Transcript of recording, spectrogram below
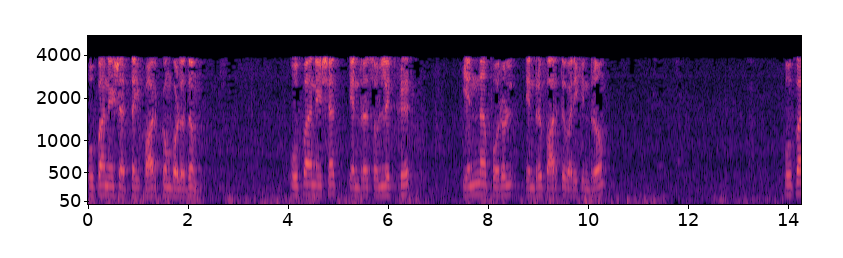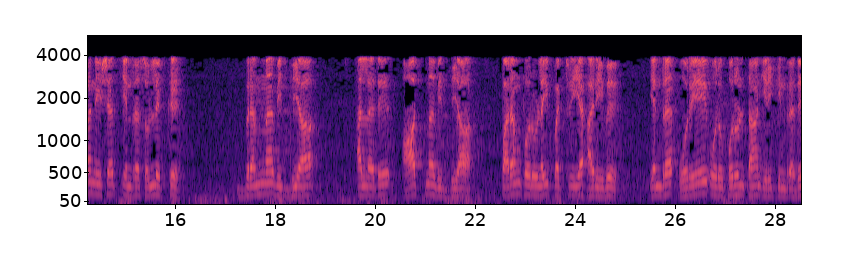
உபனிஷத்தை பார்க்கும் பொழுதும் உபனிஷத் என்ற சொல்லுக்கு என்ன பொருள் என்று பார்த்து வருகின்றோம். உபனிஷத் என்ற சொல்லுக்கு பிரம்ம வித்யா அல்லது ஆத்ம வித்யா பரம்பொருளை பற்றிய அறிவு என்ற ஒரே ஒரு பொருள்தான் இருக்கின்றது.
